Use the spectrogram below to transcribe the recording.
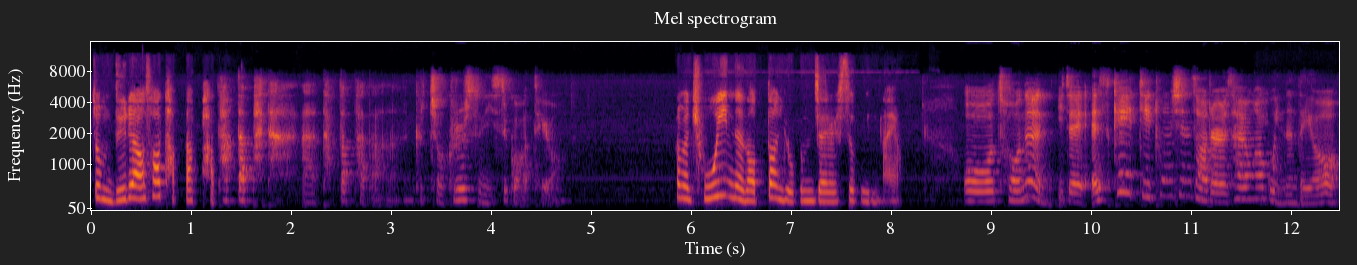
좀 느려서 답답하다. 답답하다. 아, 답답하다. 그쵸. 그럴 수는 있을 것 같아요. 그러면 조이는 어떤 요금제를 쓰고 있나요? 어, 저는 이제 SKT 통신사를 사용하고 있는데요.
